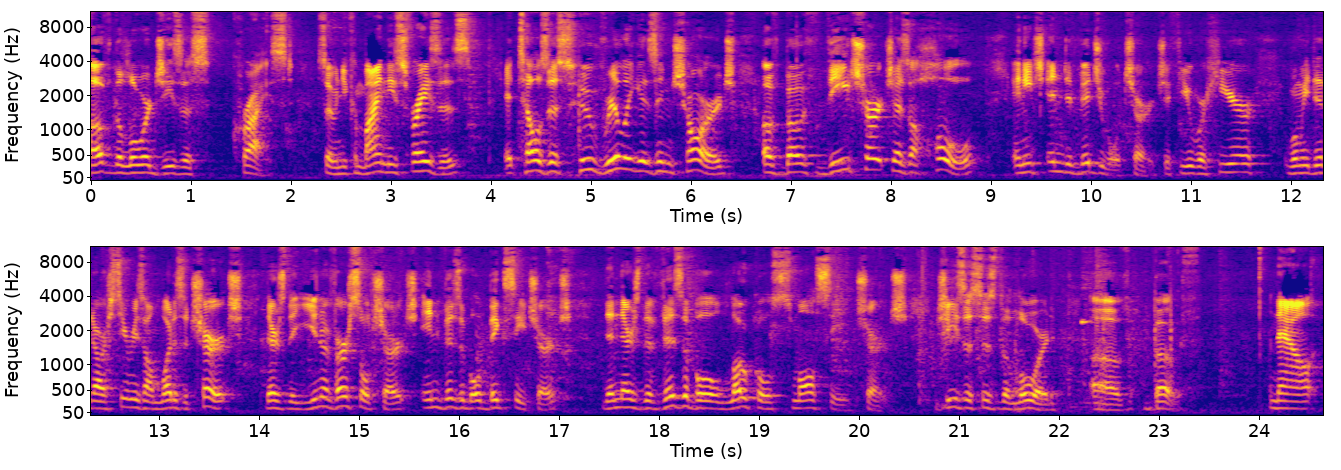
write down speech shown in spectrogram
of the Lord Jesus Christ. So when you combine these phrases, it tells us who really is in charge of both the church as a whole and each individual church. If you were here when we did our series on what is a church, there's the universal church, invisible big C church. Then there's the visible local small c church. Jesus is the Lord of both. Now,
